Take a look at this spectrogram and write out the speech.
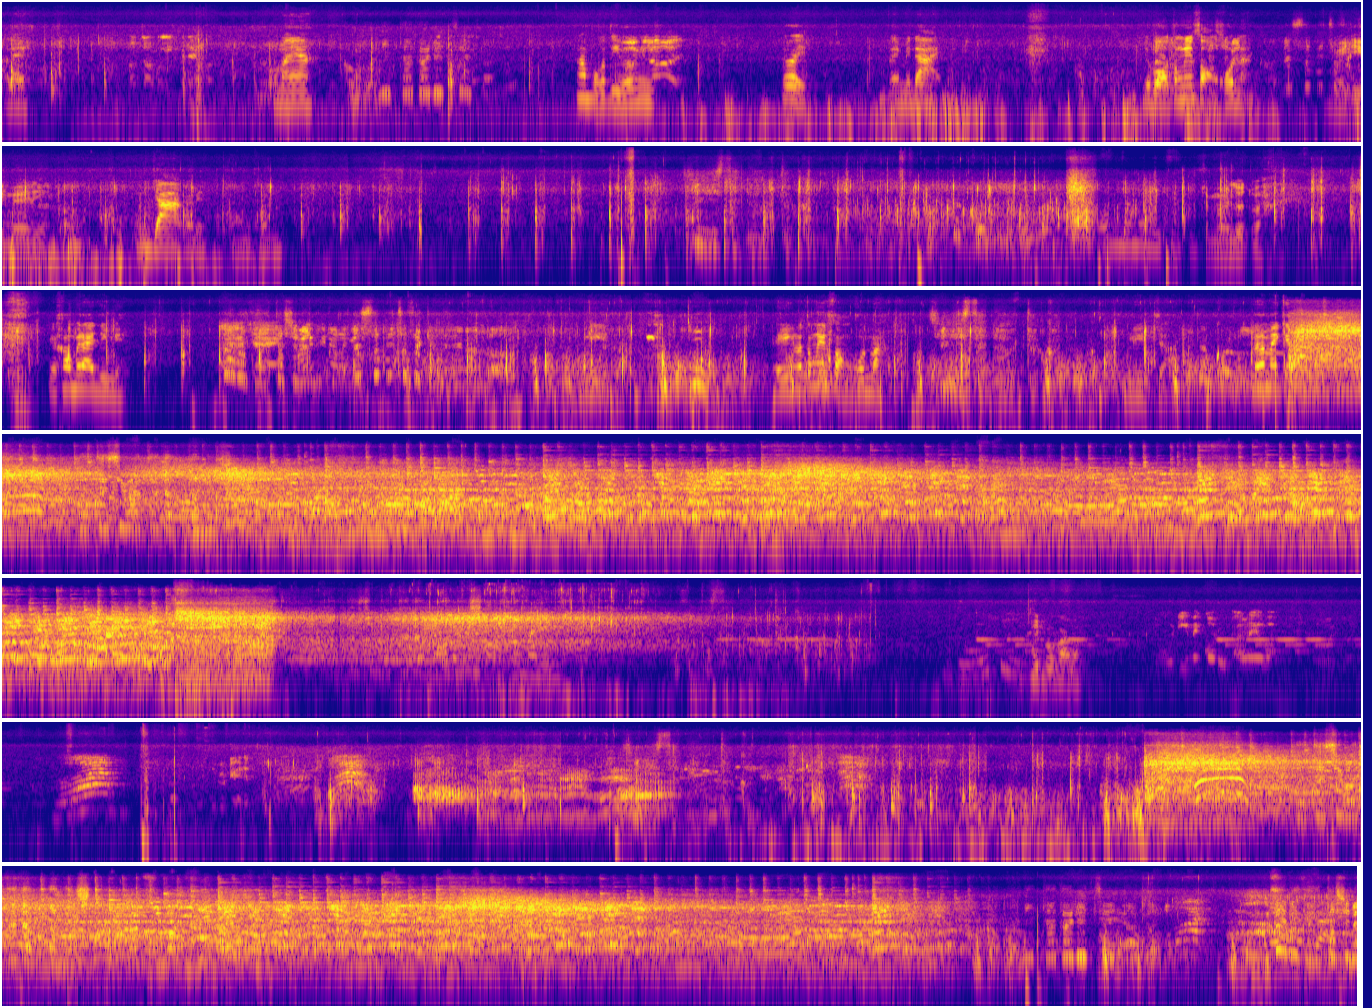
อะไรทำไมอะงานปกติมันมีเฮ้ย ได้ไม่ได้ เดี๋ยวบอกต้องเล่นสองคนอะ ไม่ดีไม่ดีมันยากเลยสองคนจะมมันหลุดวะแกเข้าไม่ได้จริงดินี่ เองเราต้องเล่นสองคนวะ รีจ้ะแล้วท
